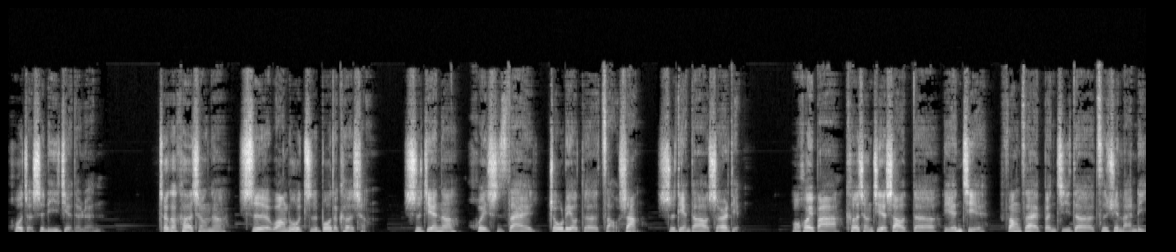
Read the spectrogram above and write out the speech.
或者是理解的人。这个课程呢，是网络直播的课程。时间呢，会是在周六的早上十点到十二点。我会把课程介绍的连结放在本集的资讯栏里，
